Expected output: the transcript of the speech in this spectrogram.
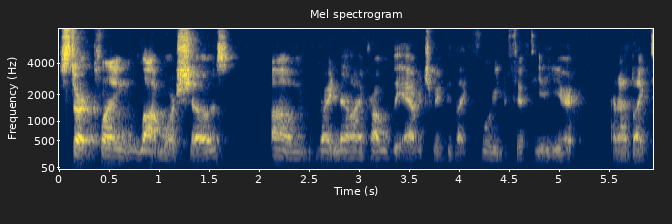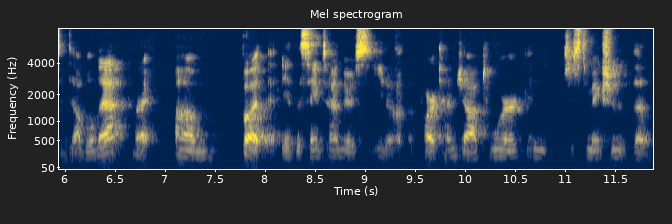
start playing a lot more shows. Um, right now, I probably average maybe like 40 to 50 a year, and I'd like to double that. Right. Um, but at the same time, there's you know a part-time job to work, and just to make sure that the,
